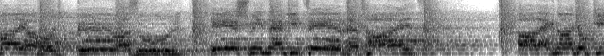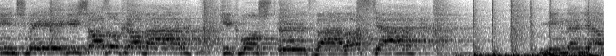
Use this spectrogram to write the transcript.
Hát jöjj mindenki térdet hajt. A legnagyobb kincs mégis azokra vár Kik most őt választják. Minden megvallja,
